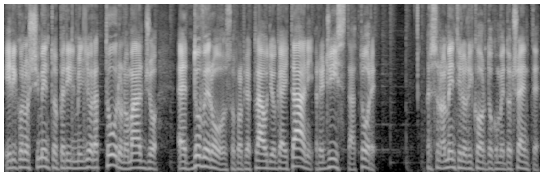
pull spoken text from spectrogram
il riconoscimento per il miglior attore, un omaggio eh, doveroso proprio a Claudio Gaetani, regista, attore Personalmente lo ricordo come docente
